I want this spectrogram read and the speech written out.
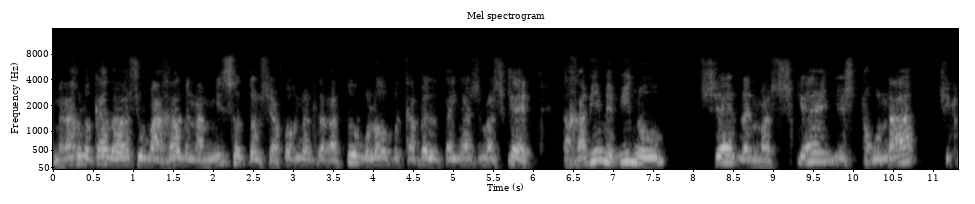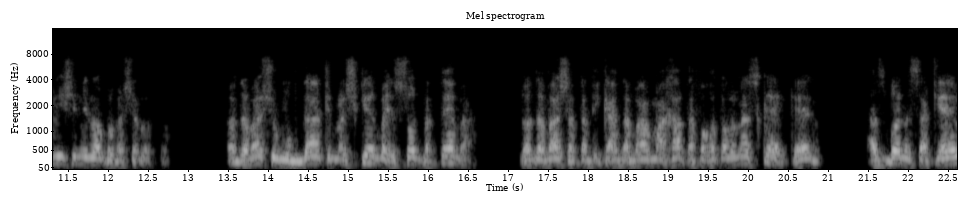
אם אנחנו נוקח דבר שהוא מאכל ונמיס אותו, שיהפוך להיות לרטוב, הוא לא מקבל את העניין של משקה. חכמים הבינו שלמשקה יש תכונה שכלי שני לא מבשל אותו. אבל דבר שהוא מוגדר כמשקה ביסוד בטבע, לא דבר שאתה תיקח דבר מאכל, תהפוך אותו למשקה, כן? אז בואו נסכם,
